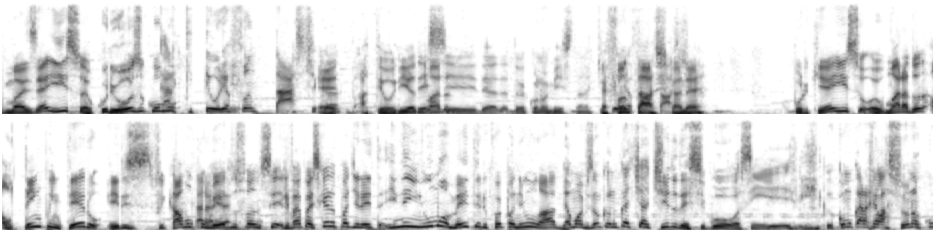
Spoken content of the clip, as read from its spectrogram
Mas é isso, é curioso como. Cara, que teoria fantástica é, a teoria desse, do, do economista, né? Que É teoria fantástica, né? Porque é isso, o Maradona, ao tempo inteiro, eles ficavam Cara, com medo, é- falando assim, ele vai pra esquerda ou pra direita? Em nenhum momento ele foi pra nenhum lado. É uma visão que eu nunca tinha tido desse gol, assim, e, e como o cara relaciona com,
